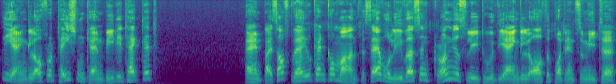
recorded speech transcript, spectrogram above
the angle of rotation can be detected, and by software you can command the servo lever synchronously to the angle of the potentiometer.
